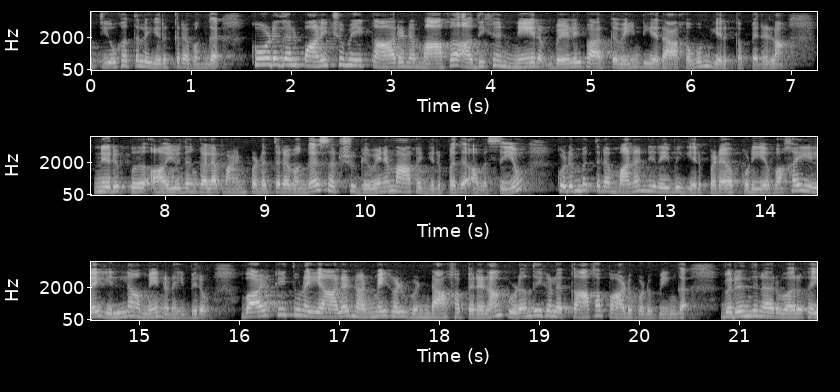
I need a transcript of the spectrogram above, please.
உத்தியோகத்தில் இருக்கிறவங்க. கூடுதல் பணிச்சுமை காரணமாக அதிக நேரம் வேலை பார்க்க வேண்டியதாகவும் இருக்க பெறலாம். நெருப்பு ஆயுதங்களை பயன்படுத்துகிறவங்க சற்று கவனமாக இருப்பது அவசியம். குடும்பத்தில் மனநிறைவு ஏற்படக்கூடிய வகையில் எல்லாமே நடைபெறும். வாழ்க்கை துணையால் நன்மைகள் உண்டாக பெறலாம். குழந்தைகளுக்கு அதற்காக பாடுபடுவீங்க. விருந்தினர் வருகை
